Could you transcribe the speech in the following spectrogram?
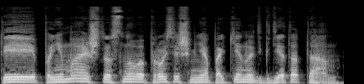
«Ты понимаешь, что снова просишь меня покинуть где-то там?»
